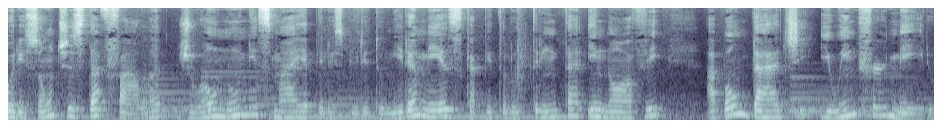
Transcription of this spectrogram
Horizontes da Fala, João Nunes Maia, pelo Espírito Miramês, capítulo 39, A Bondade e o Enfermeiro.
